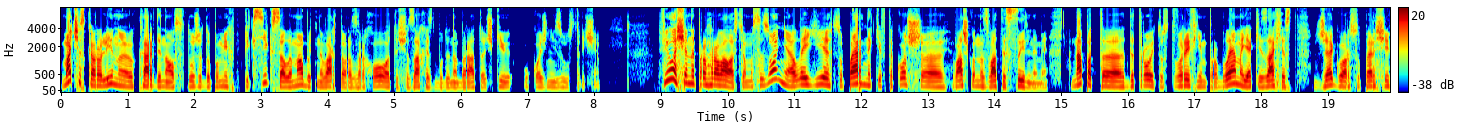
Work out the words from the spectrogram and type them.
В матчі з Кароліною Кардіналс дуже допоміг Піксікс, але, мабуть, не варто розраховувати, що захист буде набирати очки у кожній зустрічі. Філа ще не програвала в цьому сезоні, але її суперників також е, важко назвати сильними. Напад е, Детройту створив їм проблеми, як і захист Джегуарс у першій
